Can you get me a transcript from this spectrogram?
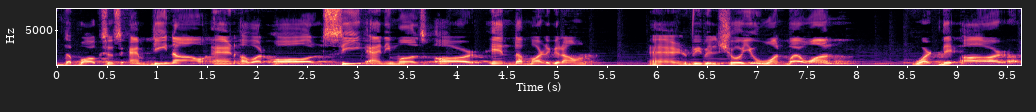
The box is empty now and our all sea animals are in the mud ground. And we will show you one by one what they are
